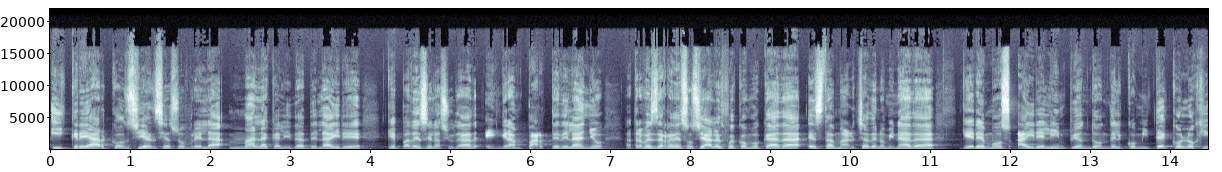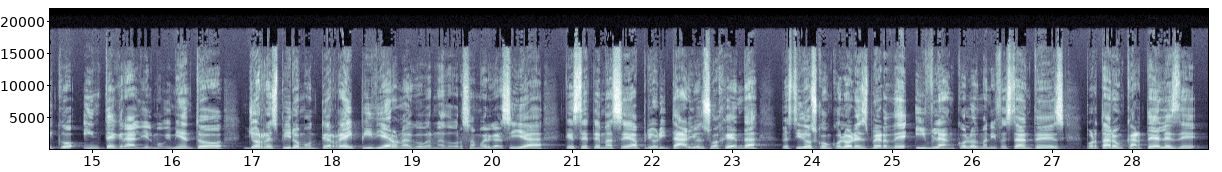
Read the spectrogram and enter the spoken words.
y crear conciencia sobre la mala calidad del aire que padece la ciudad en gran parte del año. A través de redes sociales fue convocada esta marcha denominada Queremos aire limpio en donde el Comité Ecológico Integral y el movimiento Yo Respiro Monterrey pidieron al gobernador Samuel García que este tema sea prioritario en su agenda. Vestidos con colores verde y blanco, los manifestantes portaron carteles de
